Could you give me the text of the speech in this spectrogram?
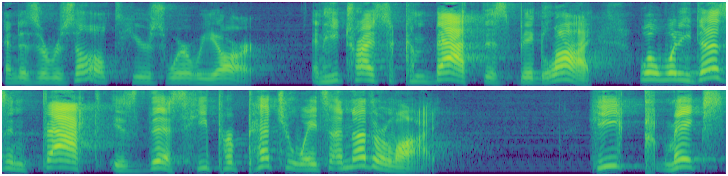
And as a result, here's where we are. And he tries to combat this big lie. Well, what he does, in fact, is this he perpetuates another lie. He makes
